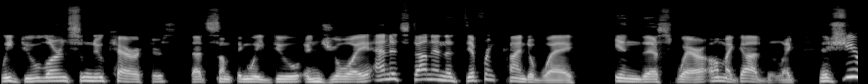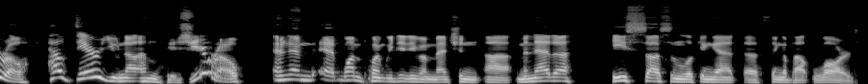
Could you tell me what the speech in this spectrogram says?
we do learn some new characters. That's something we do enjoy, and it's done in a different kind of way in this where, oh my God, like, Ishiro, how dare you not? I'm Ishiro. And then at one point, we didn't even mention uh, Mineta. He's sus and looking at a thing about lard,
